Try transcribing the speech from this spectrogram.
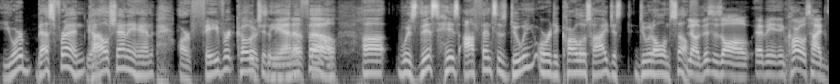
Your best friend, Kyle Shanahan, our favorite coach Coach in the, NFL, uh, was this his offense's doing, or did Carlos Hyde just do it all himself? No, this is all. I mean, and Carlos Hyde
